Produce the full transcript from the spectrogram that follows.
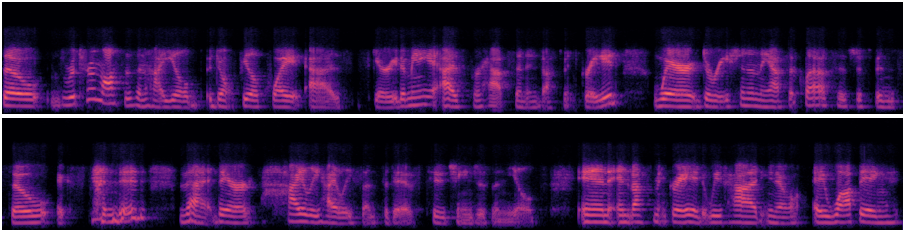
So return losses in high yield don't feel quite as scary to me as perhaps an investment grade, where duration in the asset class has just been so extended that they're highly, highly sensitive to changes in yields. In investment grade, we've had, you know, a whopping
